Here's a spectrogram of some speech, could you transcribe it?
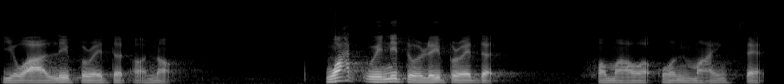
you are liberated or not. What we need to liberate from our own mindset.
